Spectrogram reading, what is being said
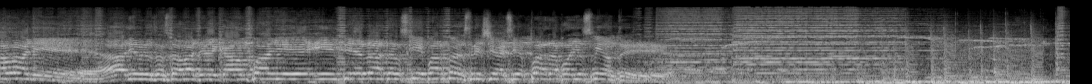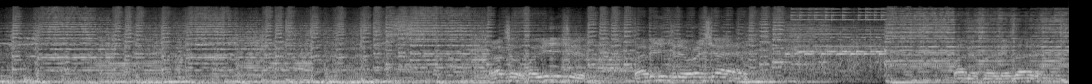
Катавани, один из основателей компании «Императорский портной». Встречайте под аплодисменты. Прошу, победитель, победителю вручаем памятную медаль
